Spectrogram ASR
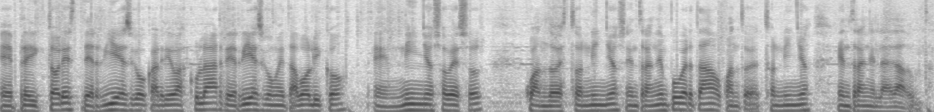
eh, predictores de riesgo cardiovascular, de riesgo metabólico en niños obesos cuando estos niños entran en pubertad o cuando estos niños entran en la edad adulta.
